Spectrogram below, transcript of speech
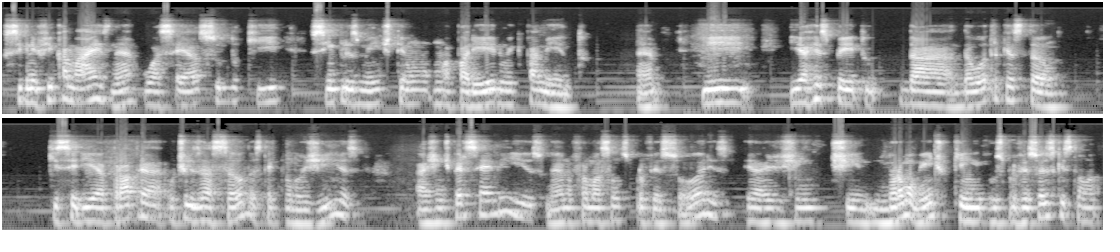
significa mais né, o acesso do que simplesmente ter um, um aparelho, um equipamento. Né? E, e a respeito da, da outra questão, que seria a própria utilização das tecnologias, a gente percebe isso, né? Na formação dos professores, a gente normalmente quem os professores que estão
